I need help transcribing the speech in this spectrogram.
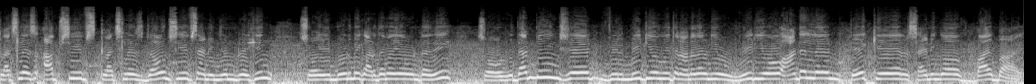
clutchless up shifts clutchless down shifts and engine braking so ఈ మూడు మీకు అర్థమయ్యే ఉంటుంది. So with that being said will meet you with another new video until then take care signing off bye bye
